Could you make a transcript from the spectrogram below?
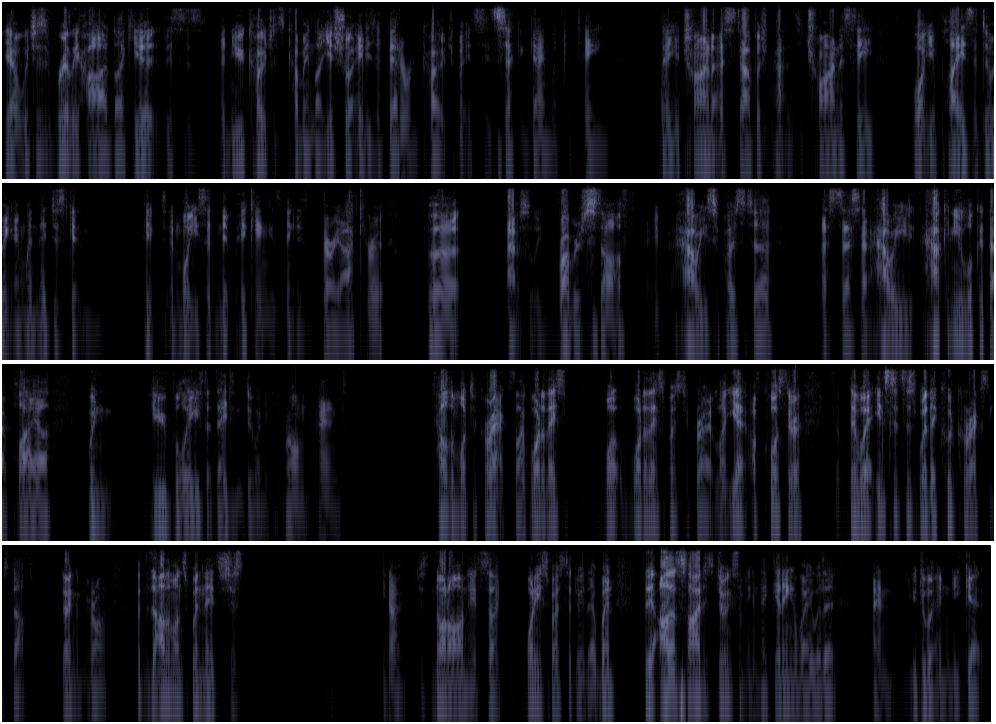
yeah which is really hard like you this is a new coach that's come in like yeah sure eddie's a veteran coach but it's his second game with the team you know you're trying to establish patterns you're trying to see what your players are doing and when they're just getting picked and what you said nitpicking is, is very accurate for absolutely rubbish stuff eh, how are you supposed to assess that how are you how can you look at that player when you believe that they didn't do anything wrong and tell them what to correct like what are they what what are they supposed to correct like yeah of course there are there were instances where they could correct some stuff. Don't get me wrong, but the other ones when it's just, you know, just not on. It's like, what are you supposed to do there? When the other side is doing something and they're getting away with it, and you do it and you get,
